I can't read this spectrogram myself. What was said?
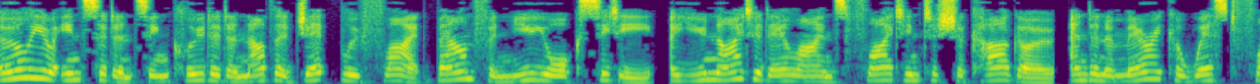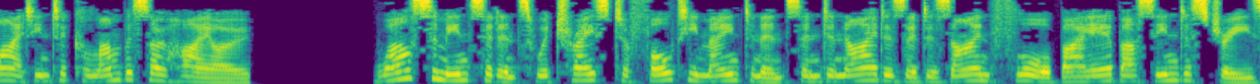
Earlier incidents included another JetBlue flight bound for New York City, a United Airlines flight into Chicago, and an America West flight into Columbus, Ohio. While some incidents were traced to faulty maintenance and denied as a design flaw by Airbus Industries,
